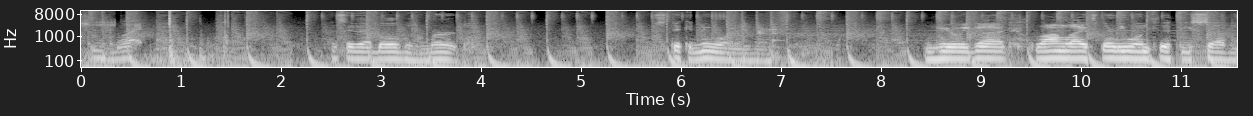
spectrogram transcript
She's black. Let's say that bulb is burnt. Stick a new one in there. And here we got Long Life 3157.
